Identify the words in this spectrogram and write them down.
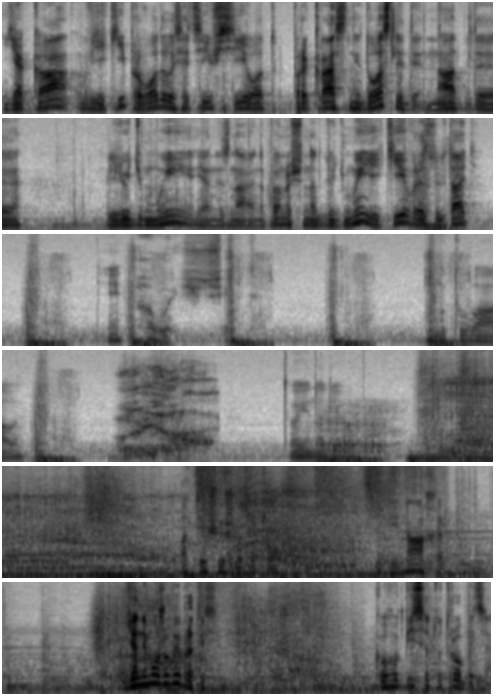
яка, в якій проводилися ці всі от прекрасні досліди над е, людьми. Я не знаю, напевно, що над людьми, які в результаті Shit. мутували. Твою наліво. А ти ще що таке? Іди нахер. Я не можу вибратись. Кого біса тут робиться?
